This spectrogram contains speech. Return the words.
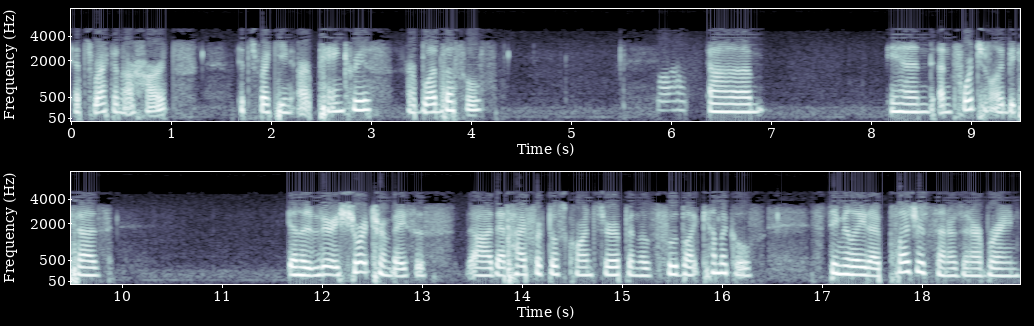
it's wrecking our hearts, it's wrecking our pancreas, our blood vessels. Wow. Um, and unfortunately, because in a very short-term basis, uh, that high fructose corn syrup and those food-like chemicals stimulate our pleasure centers in our brain.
